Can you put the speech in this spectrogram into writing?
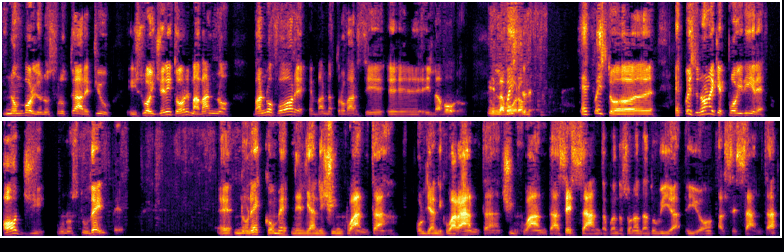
non vogliono sfruttare più i suoi genitori, ma vanno, vanno fuori e vanno a trovarsi eh, il lavoro. Il lavoro. Questo, e, questo, eh, e questo non è che puoi dire oggi uno studente eh, non è come negli anni 50 o gli anni 40, 50, 60, quando sono andato via io al 60,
